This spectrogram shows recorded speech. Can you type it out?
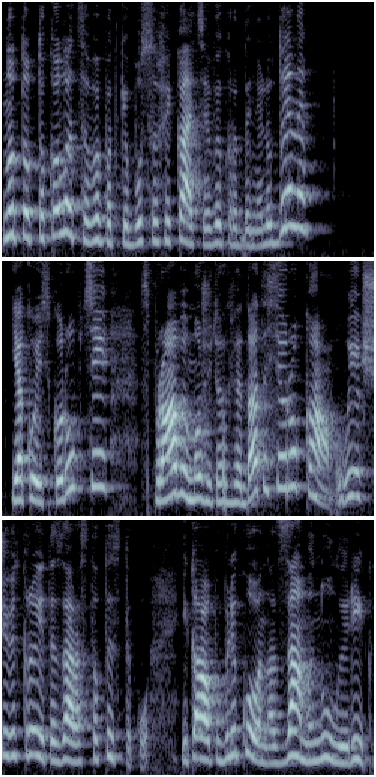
Ну тобто, коли це випадки бусифікації викрадення людини. Якоїсь корупції справи можуть розглядатися роками. Ви, якщо відкриєте зараз статистику, яка опублікована за минулий рік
